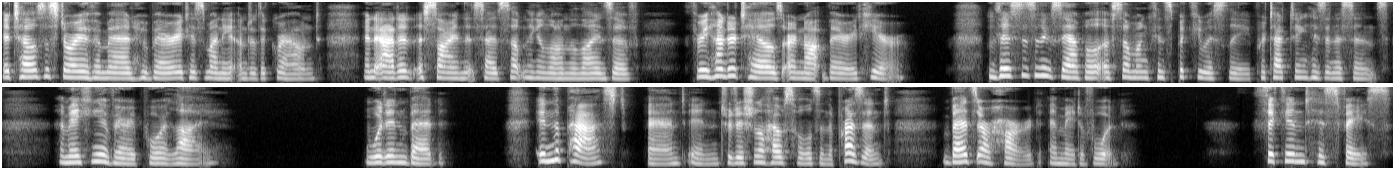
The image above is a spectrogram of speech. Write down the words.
It tells the story of a man who buried his money under the ground and added a sign that said something along the lines of 300 taels are not buried here. This is an example of someone conspicuously protecting his innocence and making a very poor lie. Wooden bed. In the past, and in traditional households in the present, beds are hard and made of wood. Thickened his face.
